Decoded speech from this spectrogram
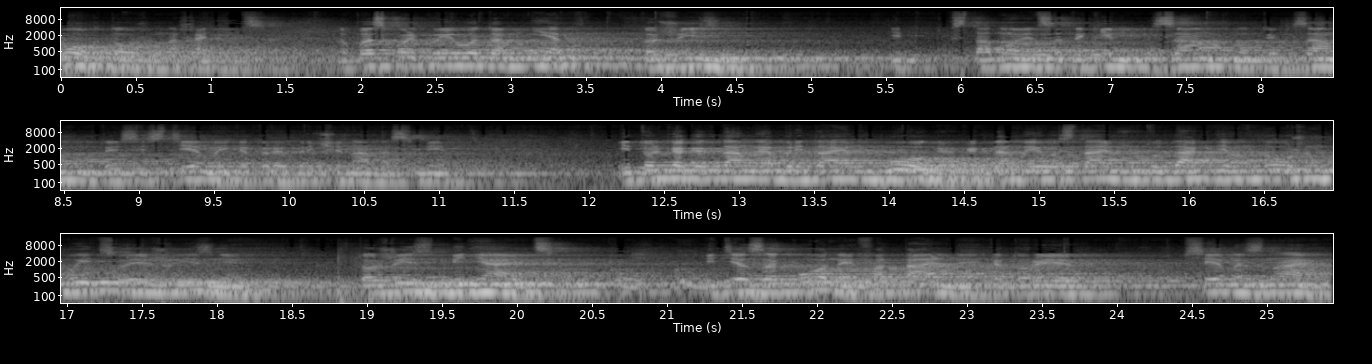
Бог должен находиться. Но поскольку его там нет, то жизнь становится таким замкнутым, замкнутой системой, которая причина на смерть. И только когда мы обретаем Бога, когда мы Его ставим туда, где Он должен быть в своей жизни, то жизнь меняется. И те законы фатальные, которые все мы знаем,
